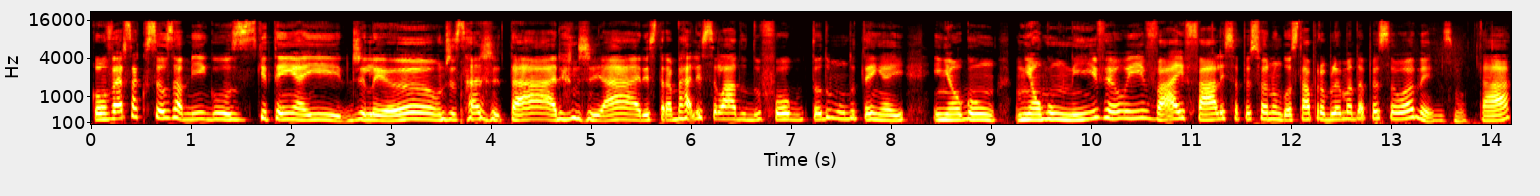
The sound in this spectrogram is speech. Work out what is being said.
Conversa com seus amigos que tem aí de leão, de sagitário, de ares, trabalha esse lado do fogo que todo mundo tem aí em algum, em algum nível e vai e fala. E se a pessoa não gostar, problema da pessoa mesmo, tá?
